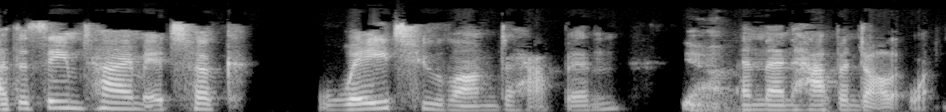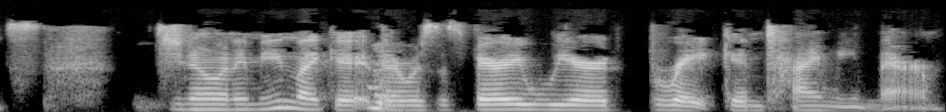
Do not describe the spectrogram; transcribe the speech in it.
at the same time, it took way too long to happen yeah and then happened all at once do you know what i mean like it, there was this very weird break in timing there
